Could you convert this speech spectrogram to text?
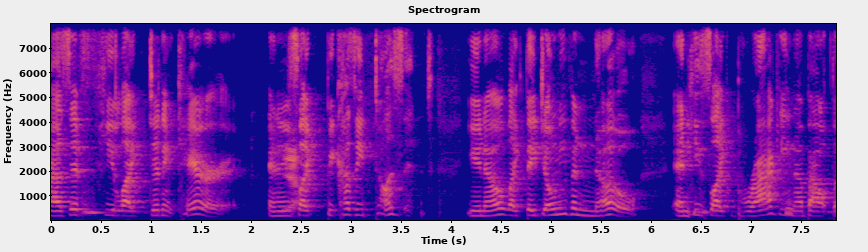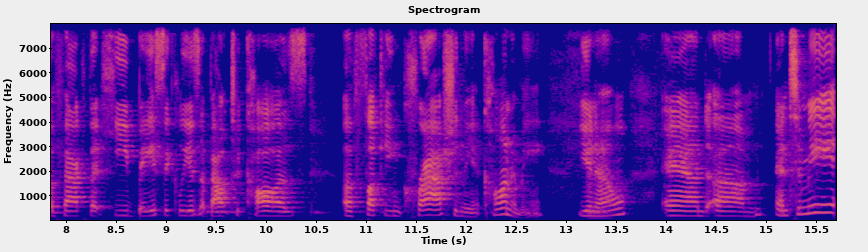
as if he like didn't care. And he's Yeah. like because he doesn't you know? Like they don't even know. And he's like bragging about the fact that he basically is about to cause a fucking crash in the economy you know and um and to me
